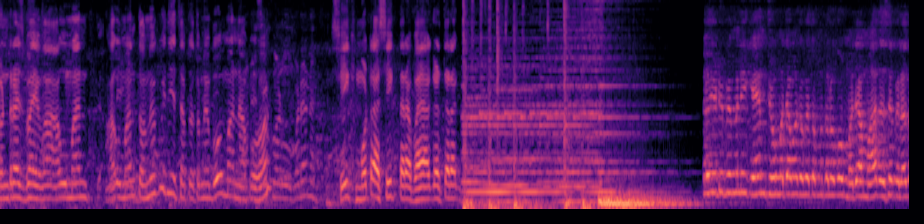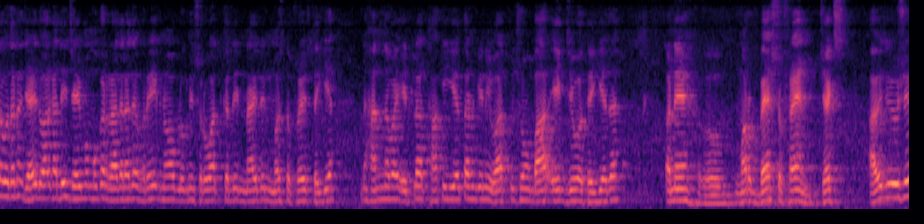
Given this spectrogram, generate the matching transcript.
વનરાજભાઈ, વાહ, આવું માન આવું માન તો અમે કોઈ બહુ માન આપો શીખ, મોટા શીખ, તારા ભાઈ આગળ, તારા હેલો ફેમિલી કેમ છો? મજામાં તો કે તો લોકો મજામાં જ હશે. પહેલા તો બધાને જય દ્વારકાધીશ, જય મા મોગર રાધે રાધે ફરી એક નવા બ્લોગની શરૂઆત કરી. નાઈ દઈને મસ્ત ફ્રેશ થઈ ગયા. હાલના ભાઈ એટલા થાકી ગયા હતા ને કે એની વાત પૂછો હું બાર એક જેવો થઈ ગયા હતા. અને મારો બેસ્ટ ફ્રેન્ડ જેક્સ, આવી ગયું છે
